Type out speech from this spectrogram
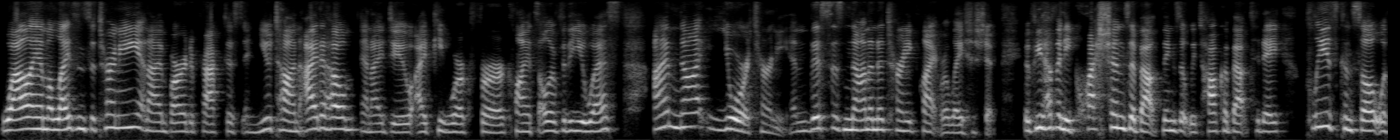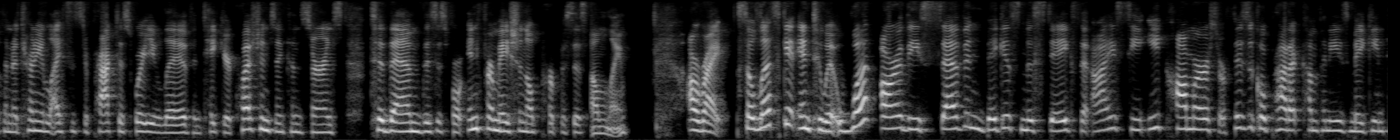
While I am a licensed attorney and I'm barred to practice in Utah and Idaho, and I do IP work for clients all over the US, I'm not your attorney. And this is not an attorney client relationship. If you have any questions about things that we talk about today, please consult with an attorney licensed to practice where you live and take your questions and concerns to them. This is for informational purposes only. All right, so let's get into it. What are the seven biggest mistakes that I see e commerce or physical product companies making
